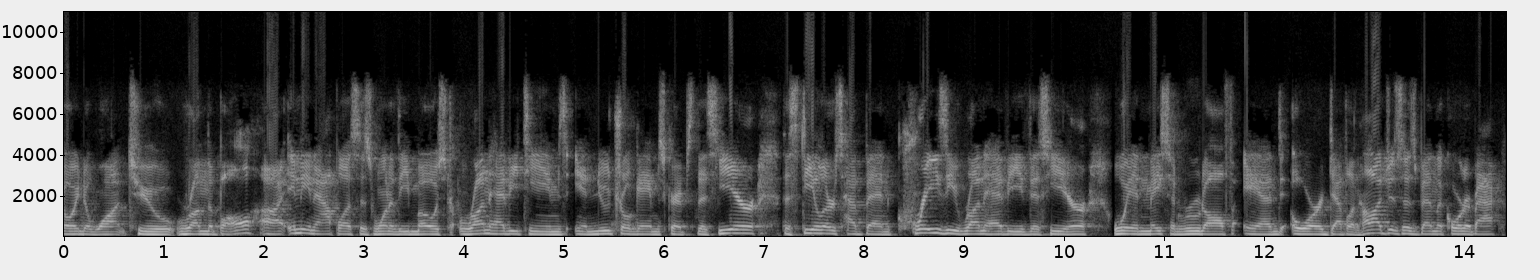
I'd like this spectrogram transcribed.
Going to want to run the ball. Uh, Indianapolis is one of the most run heavy teams in neutral game scripts this year. The Steelers have been crazy run heavy this year when Mason Rudolph and or Devlin Hodges has been the quarterback.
